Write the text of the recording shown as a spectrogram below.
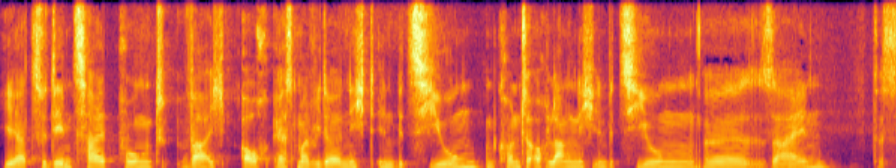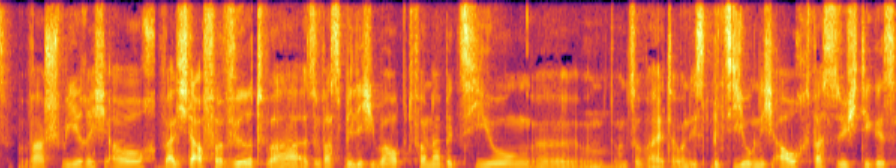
Ja, zu dem Zeitpunkt war ich auch erstmal wieder nicht in Beziehung und konnte auch lange nicht in Beziehung äh, sein. Das war schwierig auch, weil ich da auch verwirrt war. Also was will ich überhaupt von einer Beziehung äh, und, mhm. und so weiter? Und ist Beziehung nicht auch was Süchtiges?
